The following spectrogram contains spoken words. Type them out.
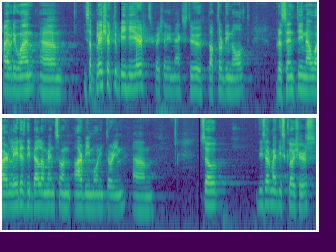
Hi, everyone. Um, it's a pleasure to be here, especially next to Dr. Denault, presenting our latest developments on RV monitoring. Um, so these are my disclosures.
